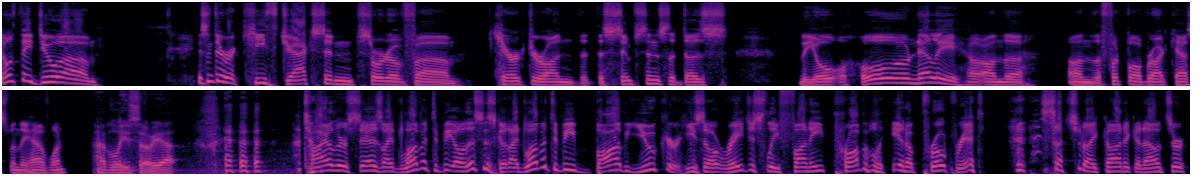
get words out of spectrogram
Don't they do um isn't there a Keith Jackson sort of um, character on the, the Simpsons that does the oh, oh Nelly on the on the football broadcast when they have one? I believe so. Yeah. Tyler says, I'd love it to be, oh, this is good. I'd love it to be Bob Uecker. He's outrageously funny, probably inappropriate. Such an iconic announcer.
